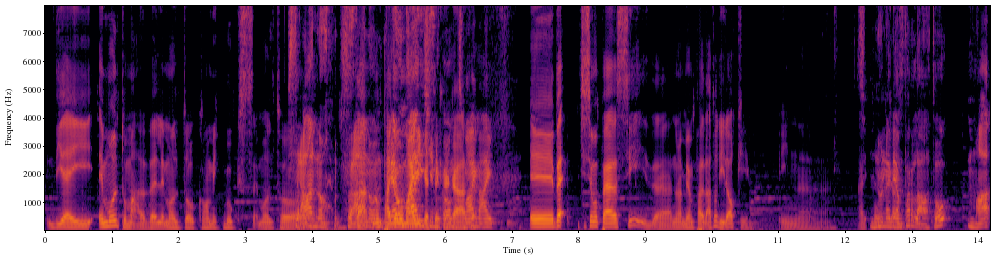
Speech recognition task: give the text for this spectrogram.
direi. È molto Marvel, è molto comic books, è molto. Strano, Stra- strano, non parliamo mai di queste cagate. mai mai. E beh, ci siamo persi. eh, non abbiamo parlato di Loki. In, eh, ai Non ne abbiamo parlato, ma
